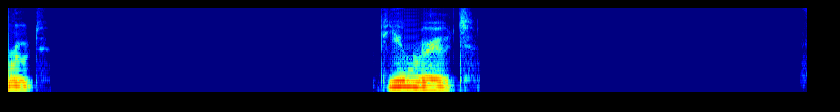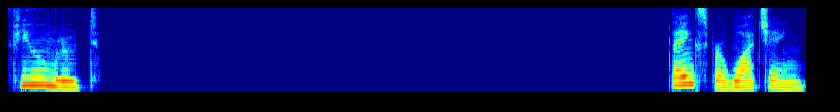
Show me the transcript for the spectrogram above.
root. Fume root. Fume root. Thanks for watching.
